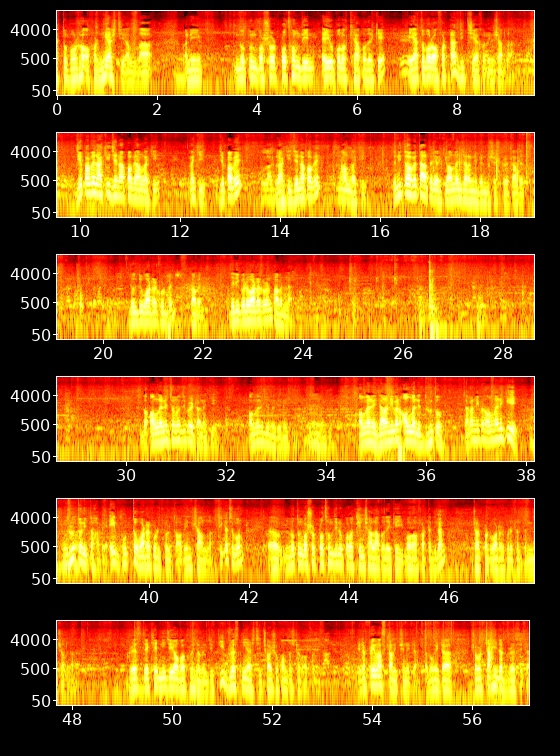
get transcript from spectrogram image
এত বড় অফার নিয়ে আসছি আল্লাহ। মানে নতুন বছর প্রথম দিন এই উপলক্ষে আপনাদেরকে এই এত বড় অফারটা দিচ্ছি এখন ইনশাল্লাহ যে পাবে লাকি যে না পাবে আনলাকি নাকি? যে পাবে লাকি যে না পাবে আনলাকি তো নিতে হবে তাড়াতাড়ি আর কি অনলাইন যারা নেবেন বিশেষ করে তাদের। জলদি অর্ডার করবেন পাবেন। দেরি করে অর্ডার করবেন পাবেন না। অনলাইনের জন্য দিব এটা নাকি? অনলাইনের জন্য দিই নাকি? অনলাইনে যারা নিবেন অনলাইনে দ্রুত। যারা নিবেন অনলাইনে কি? দ্রুত। নিতে হবে। এই মুহূর্ত অর্ডার করে চলতে হবে ইনশাল্লাহ ঠিক আছে বোন? নতুন বছর প্রথম দিন উপলক্ষে ইনশাআল্লাহ আপনাদেরকে এই বড় অফারটা দিলাম। ঝটপট অর্ডার করে ফেলবেন ইনশাল্লাহ ড্রেস দেখে নিজেই অবাক হয়ে যাবেন যে কি ড্রেস নিয়ে আসছি ছয়শো পঞ্চাশ টাকা অফারে এটা ফেমাস কালেকশন এটা এবং এটা সবার চাহিদার ড্রেস এটা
